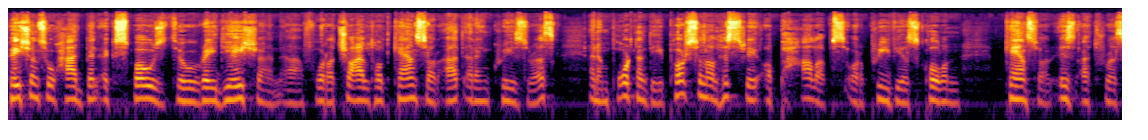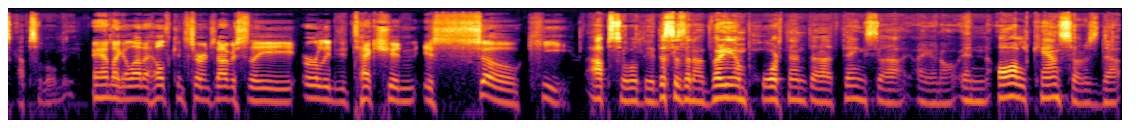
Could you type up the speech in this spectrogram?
patients who had been exposed to radiation uh, for a childhood cancer at an increased risk, and importantly, personal history of polyps or previous colon cancer is at risk, absolutely. And like a lot of health concerns, obviously, early detection is so key. Absolutely, this is a very important uh, things. Uh, you know, in all cancers, the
